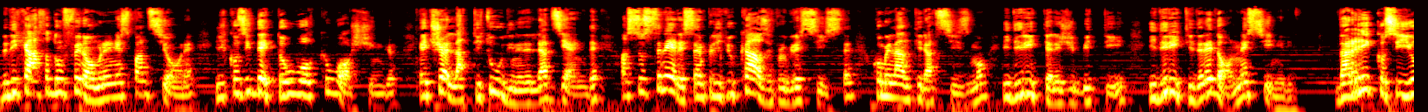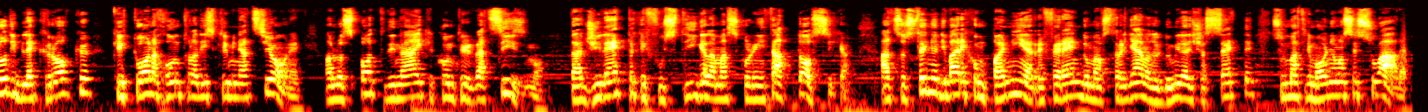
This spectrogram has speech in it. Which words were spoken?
dedicato ad un fenomeno in espansione, il cosiddetto woke washing, e cioè l'attitudine delle aziende a sostenere sempre di più cause progressiste come l'antirazzismo, i diritti LGBT, i diritti delle donne e simili. Dal ricco CEO di BlackRock che tuona contro la discriminazione, allo spot di Nike contro il razzismo, da Gillette che fustiga la mascolinità tossica, al sostegno di varie compagnie al referendum australiano del 2017 sul matrimonio omosessuale.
